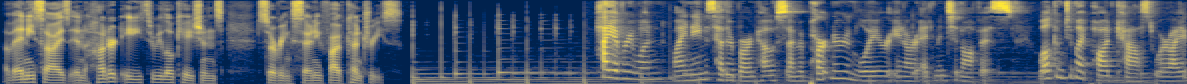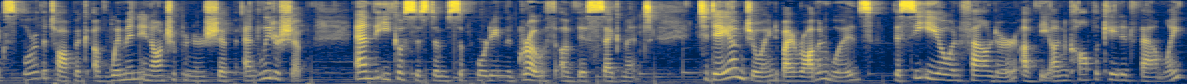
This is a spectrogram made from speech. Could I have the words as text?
of any size in 183 locations serving 75 countries. Hi, everyone. My name is Heather Barnhouse. I'm a partner and lawyer in our Edmonton office. Welcome to my podcast where I explore the topic of women in entrepreneurship and leadership and the ecosystem supporting the growth of this segment. Today I'm joined by Robin Woods, the CEO and founder of The Uncomplicated Family,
